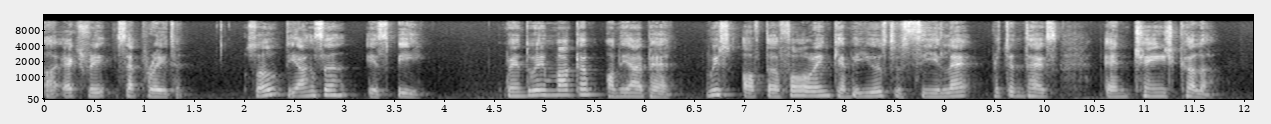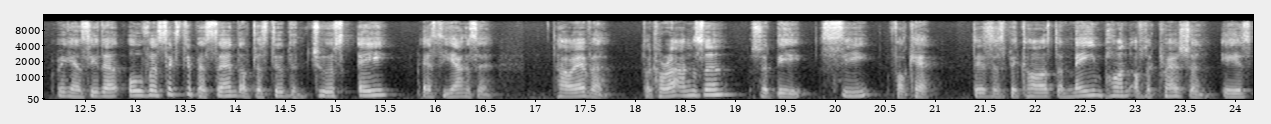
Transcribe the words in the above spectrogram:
are actually separated. So the answer is B. When doing markup on the iPad, which of the following can be used to select written text and change color? We can see that over 60% of the students choose A as the answer. However, the correct answer should be C for cat. This is because the main point of the question is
